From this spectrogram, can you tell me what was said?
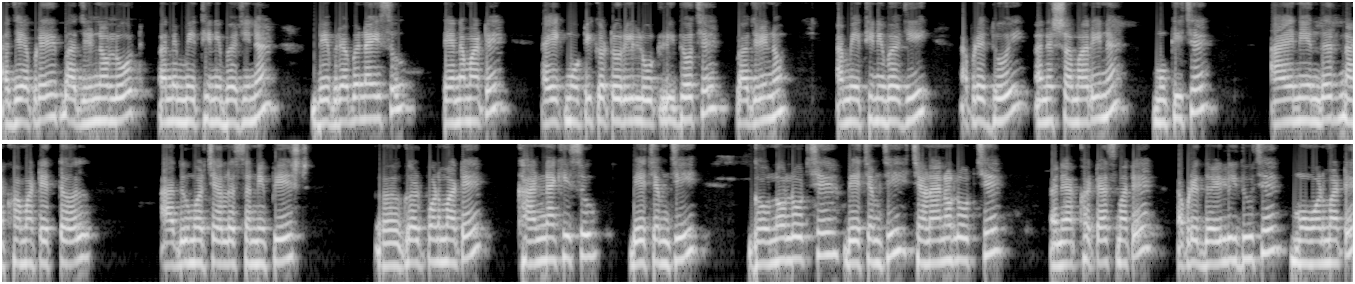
આજે આપણે બાજરીનો લોટ અને મેથીની ભાજીના ઢેબરા બનાવીશું. તેના માટે આ એક મોટી કટોરી લોટ લીધો છે બાજરીનો. આ મેથીની ભાજી આપણે ધોઈ અને સમારીને મૂકી છે. આ એની અંદર નાખવા માટે તલ, આદુ મરચા, લસણની પેસ્ટ ગળપણ માટે ખાંડ નાખીશું. બે ચમચી ઘઉંનો લોટ છે, બે ચમચી ચણાનો લોટ છે અને આ ખટાશ માટે આપણે દહીં લીધું છે, મોવણ માટે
